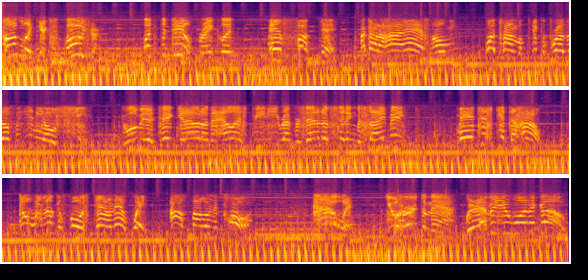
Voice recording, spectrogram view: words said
Public exposure? What's the deal, Franklin? Man, fuck that. I got a high ass, homie. One time I'll pick a brother up for any old shit. You want me to take it out on the LSPD representative sitting beside me? Man, just get the house. Dude we looking for is down that way. I'll follow in the car. Howard, you heard the man. Wherever you want to go.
